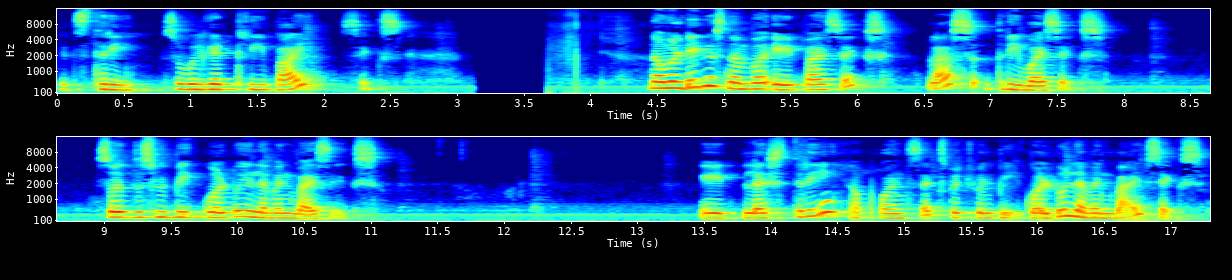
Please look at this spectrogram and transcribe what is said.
It's 3. So we'll get 3 by 6. Now we'll take this number 8 by 6 plus 3 by 6. So this will be equal to 11 by 6. 8 plus 3 upon 6 which will be equal to 11 by 6.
